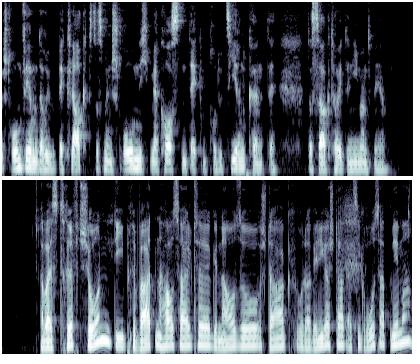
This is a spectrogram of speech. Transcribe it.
Stromfirmen darüber beklagt, dass man Strom nicht mehr kostendeckend produzieren könnte. Das sagt heute niemand mehr. Aber es trifft schon die privaten Haushalte genauso stark oder weniger stark als die Großabnehmer?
